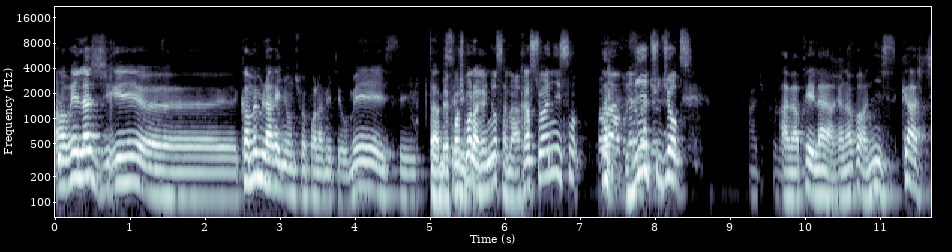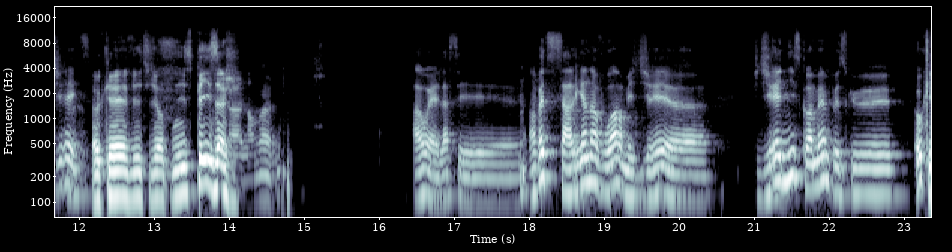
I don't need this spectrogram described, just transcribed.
en vrai, là, je dirais euh, quand même la Réunion, tu vois, pour la météo. Mais c'est. Putain, mais franchement, la. Réunion, ça met un ratio à Nice. hein. Ouais, en vrai, Vie étudiante. Ah, du coup, là. Ah, mais après, là, rien à voir. Nice, cash, direct. Ok, vie étudiante, Nice. Paysage. Ah, normal. Ah ouais, là, c'est. En fait, ça a rien à voir, mais je dirais, euh, je dirais Nice quand même, parce que. Ok.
